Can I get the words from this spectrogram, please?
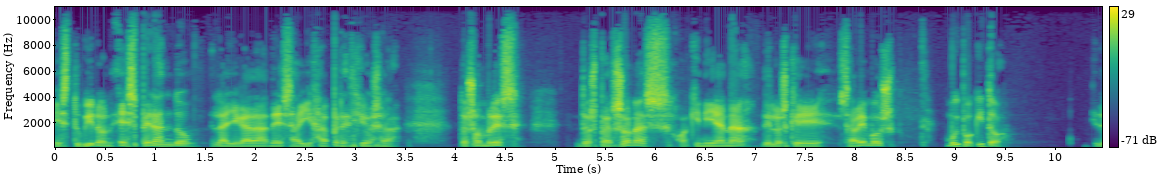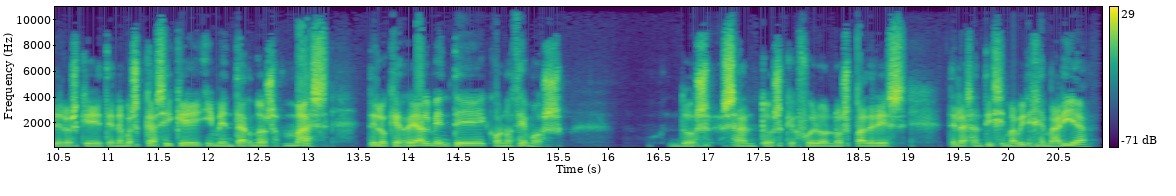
estuvieron esperando la llegada de esa hija preciosa. Dos hombres, dos personas, Joaquín y Ana, de los que sabemos muy poquito y de los que tenemos casi que inventarnos más de lo que realmente conocemos. Dos santos que fueron los padres de la Santísima Virgen María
